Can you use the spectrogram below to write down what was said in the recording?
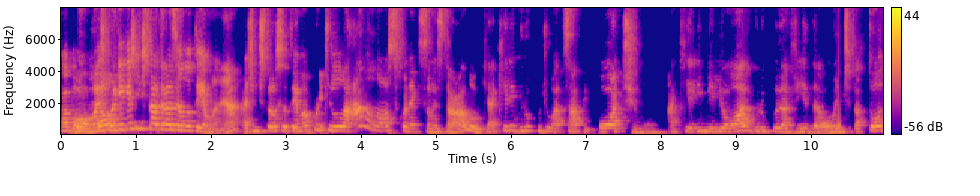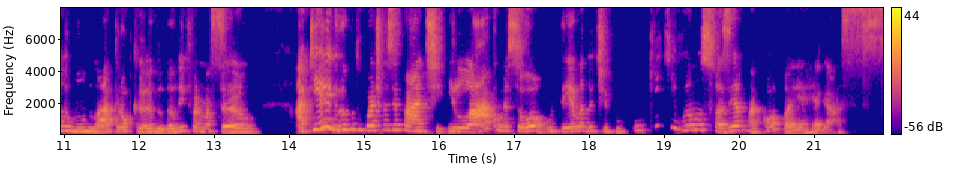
Tá bom. bom mas então... por que, que a gente está trazendo o tema, né? A gente trouxe o tema porque lá no nosso Conexão Estalo, que é aquele grupo de WhatsApp ótimo, aquele melhor grupo da vida, onde está todo mundo lá trocando, dando informação. Aquele grupo tu pode fazer parte. E lá começou o tema do tipo, o que, que vamos fazer na Copa RHs?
